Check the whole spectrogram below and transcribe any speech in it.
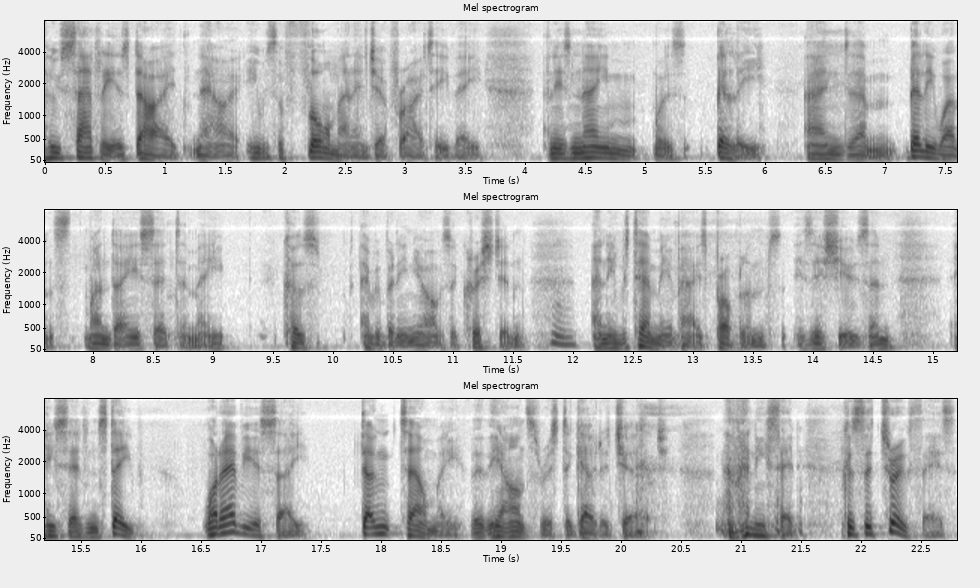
who sadly has died now. He was a floor manager for ITV, and his name was Billy. And um, Billy once, one day, he said to me, because everybody knew I was a Christian, and he was telling me about his problems, his issues, and he said, "And Steve, whatever you say, don't tell me that the answer is to go to church." and then he said, "Because the truth is."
